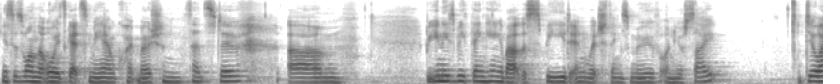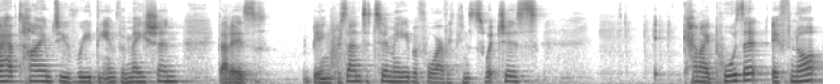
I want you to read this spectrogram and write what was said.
This is one that always gets me. I'm quite motion sensitive. Um, but you need to be thinking about the speed in which things move on your site. Do I have time to read the information that is being presented to me before everything switches? Can I pause it? If not,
